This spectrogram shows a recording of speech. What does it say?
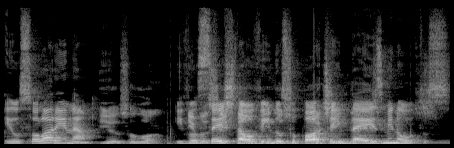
eu sou Lorena. E eu sou Luan. E você, e você está ouvindo o Suporte em 10 minutos.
